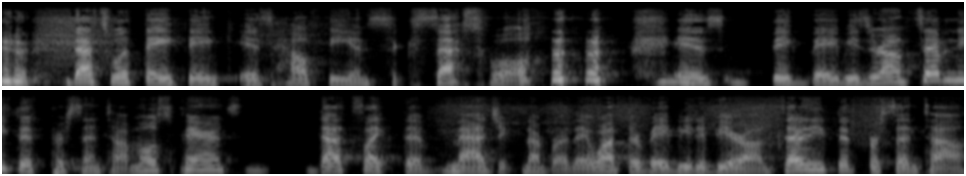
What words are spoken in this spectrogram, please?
That's what they think is healthy and successful mm-hmm. is big babies around 75th percentile. Most parents, that's like the magic number. They want their baby to be around 75th percentile.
